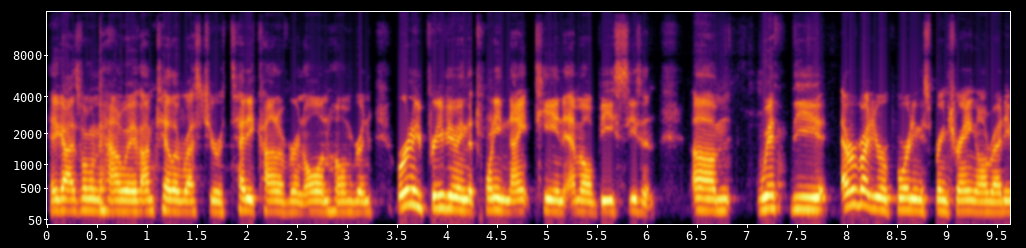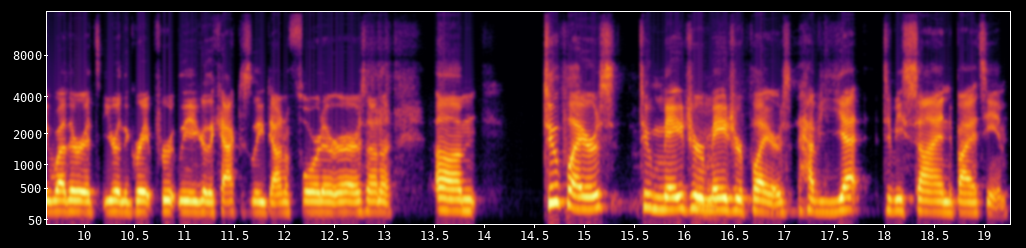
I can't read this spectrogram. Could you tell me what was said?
Hey guys, welcome to Houndwave. I'm Taylor West here with Teddy Conover and Owen Holmgren. We're going to be previewing the 2019 MLB season. Um, with the everybody reporting spring training already, whether it's you're in the Grapefruit League or the Cactus League down in Florida or Arizona, um, two players, two major Mhm. major players, have yet to be signed by a team.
